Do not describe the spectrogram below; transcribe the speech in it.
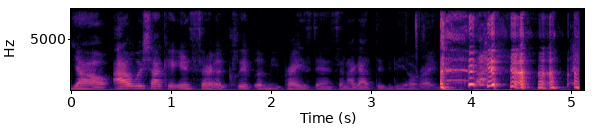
y'all, I wish I could insert a clip of me praise dancing. I got the video right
